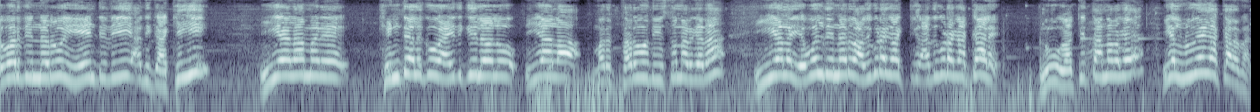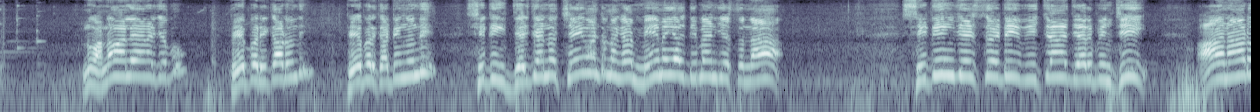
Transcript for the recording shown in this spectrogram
ఎవరు తిన్నారు ఏంటిది అది గక్కి ఇవాళ మరి క్వింటల్కు ఐదు కిలోలు ఇవాళ మరి తరువు తీస్తున్నారు కదా ఇవాళ ఎవరు తిన్నారు అది కూడా అది కూడా కక్కాలి నువ్వు కక్కిస్తా అన్నావు కదా ఇవాళ నువ్వే కక్కాలి మరి. నువ్వు అన్నవాళ్ళే అని చెప్పు. పేపర్ రికార్డు ఉంది పేపర్ కటింగ్ ఉంది సిట్టింగ్ జడ్జి అన్న చేయమంటున్నాం కదా మేమే ఇవాళ డిమాండ్ చేస్తున్నా. సిట్టింగ్ జడ్జితోటి విచారణ జరిపించి ఆనాడు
